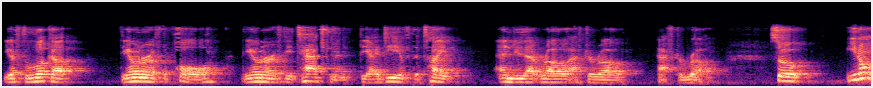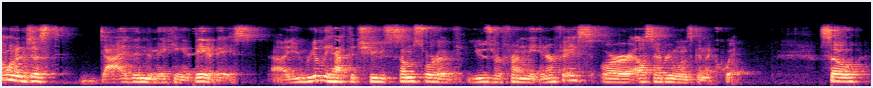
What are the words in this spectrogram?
you have to look up the owner of the pole, the owner of the attachment, the ID of the type, and do that row after row after row. So you don't want to just dive into making a database. Uh, you really have to choose some sort of user-friendly interface or else everyone's going to quit. So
